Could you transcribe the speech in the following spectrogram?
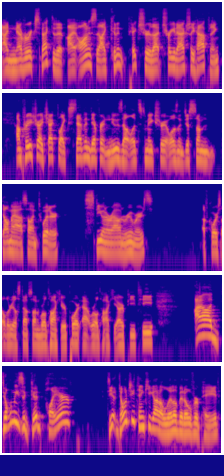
I never expected it. I honestly I couldn't picture that trade actually happening. I'm pretty sure I checked like seven different news outlets to make sure it wasn't just some dumbass on Twitter spewing around rumors. Of course, all the real stuff's on World Hockey Report at World Hockey RPT. Uh, Domi's a good player. Do you, don't you think he got a little bit overpaid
